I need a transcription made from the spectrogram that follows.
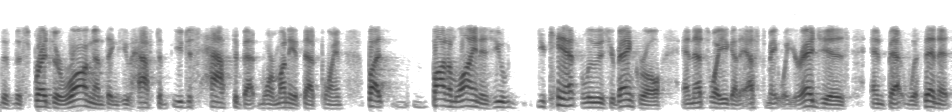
the the spreads are wrong on things, you have to you just have to bet more money at that point. But bottom line is you you can't lose your bankroll, and that's why you got to estimate what your edge is and bet within it.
